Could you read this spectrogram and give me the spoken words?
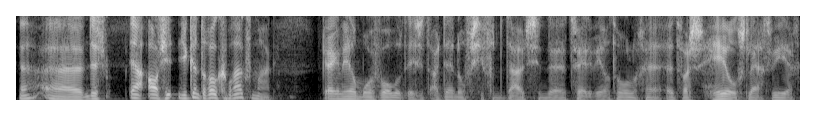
Ja, dus ja, als je, je kunt er ook gebruik van maken. Kijk, een heel mooi voorbeeld is het Ardennen-offensief van de Duitsers in de Tweede Wereldoorlog. Hè. Het was heel slecht weer.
